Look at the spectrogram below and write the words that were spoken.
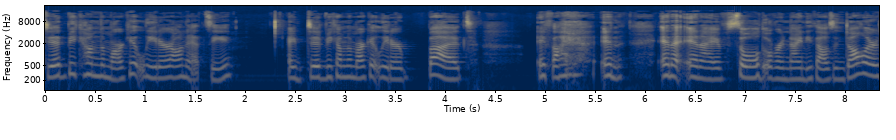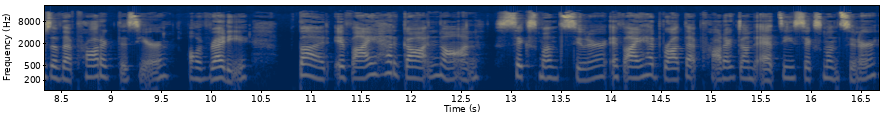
did become the market leader on Etsy. I did become the market leader, but if I and and and I've sold over ninety thousand dollars of that product this year already. But if I had gotten on six months sooner, if I had brought that product onto Etsy six months sooner,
